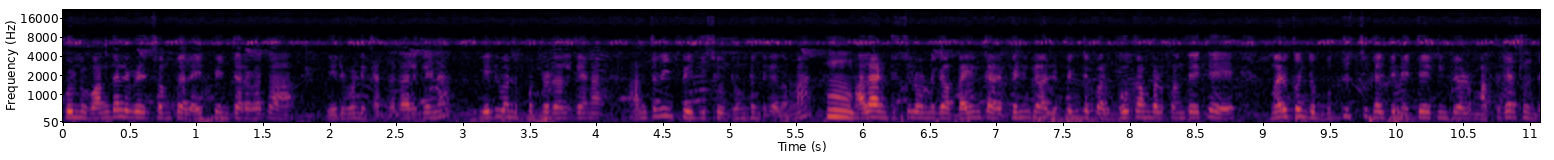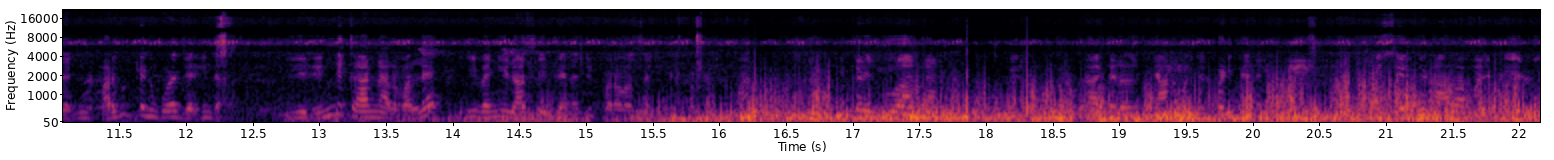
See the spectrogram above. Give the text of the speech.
కొన్ని వందల వేల సంవత్సరాలు అయిపోయిన తర్వాత ఎటువంటి కట్టడాలకైనా ఎటువంటి పుట్టడాలకైనా అంతమించి పేజీ చోటు ఉంటుంది కదమ్మా. అలాంటి దిశలో ఉండగా భయంకర పెనుగాలు పెంచుపాలు భూకంపాలు కొంతైతే మరికొంత బుద్ధిస్తు కలిసి వ్యతిరేకించే వాళ్ళు మతఘర్షణ జరిగింది పరుగుట్టడం కూడా జరిగిందట. ఈ రెండు కారణాల వల్లే ఇవన్నీ లాస్ అయిపోయినది కనపడుతుందమ్మా ఇక్కడ యు ఆకారం ఆకారాలు జ్ఞానవంతులు పడిపోయినాయి ఆరామాల పేర్లు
